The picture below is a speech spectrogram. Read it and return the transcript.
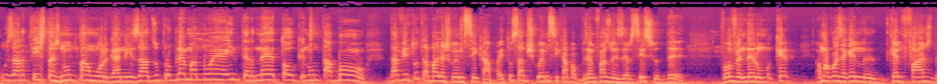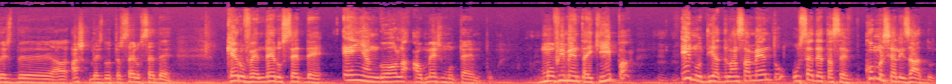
Os artistas não estão organizados. O problema não é a internet ou que não está bom. Davi, tu trabalhas com o MCK e tu sabes que o MCK, por exemplo, faz o exercício de vou vender um. que- é uma coisa que ele, que ele faz desde acho que desde o terceiro CD. Quero vender o CD em Angola ao mesmo tempo. Movimenta a equipa e no dia de lançamento o CD está a ser comercializado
